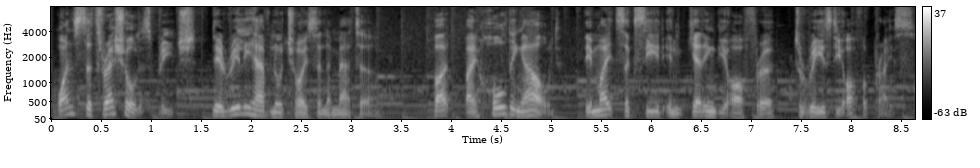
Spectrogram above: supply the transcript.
Once the threshold is breached, they really have no choice in the matter. But by holding out, they might succeed in getting the offerer to raise the offer price.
